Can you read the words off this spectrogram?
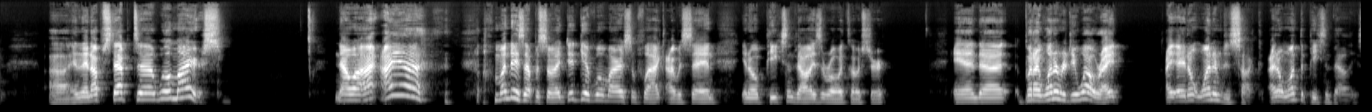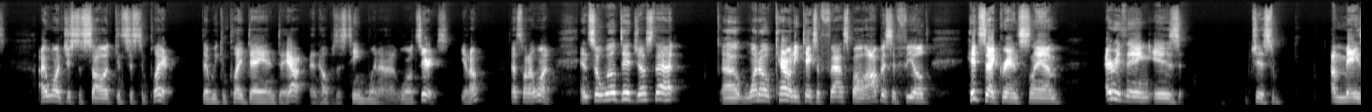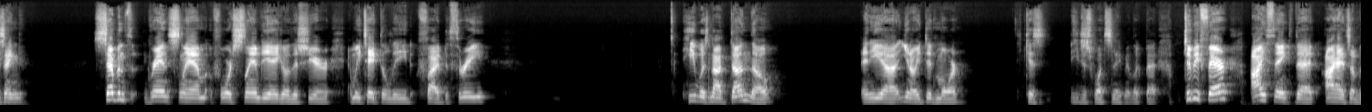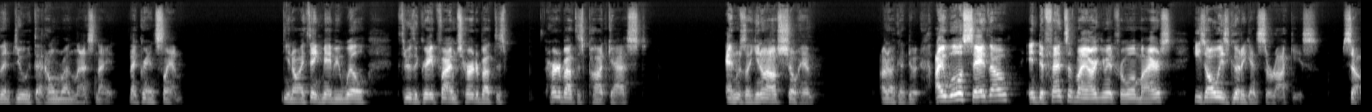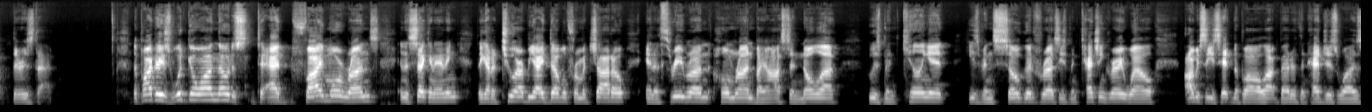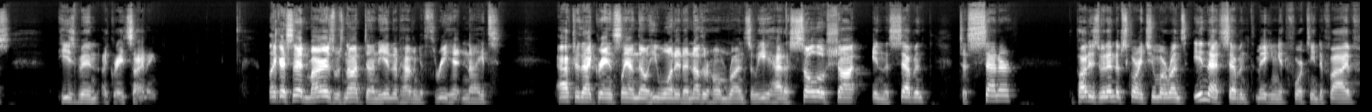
Uh, and then up stepped uh, Wil Myers. Now, I, I uh, Monday's episode, I did give Wil Myers some flack. I was saying, you know, peaks and valleys, a roller coaster, and uh, but I want him to do well, right? I, I don't want him to suck. I don't want the peaks and valleys. I want just a solid, consistent player that we can play day in and day out and helps this team win a World Series. You know, that's what I want. And so Wil did just that. Uh, 1 0 count. He takes a fastball opposite field, hits that grand slam. Everything is just amazing. Seventh grand slam for Slam Diego this year, and we take the lead five to three. He was not done though, and he, uh, you know, he did more because he just wants to make me look bad. To be fair, I think that I had something to do with that home run last night, that grand slam. You know, I think maybe Wil, through the grapevines, heard about this, heard about this podcast, and was like, you know, I'll show him. I'm not going to do it. I will say though, in defense of my argument for Wil Myers, he's always good against the Rockies. So there is that. The Padres would go on though to, to add five more runs in the second inning. They got a two RBI double from Machado and a three run home run by Austin Nola, who's been killing it. He's been so good for us. He's been catching very well. Obviously, he's hitting the ball a lot better than Hedges was. He's been a great signing. Like I said, Myers was not done. He ended up having a three hit night. After that grand slam, though, he wanted another home run, so he had a solo shot in the seventh to center. The Padres would end up scoring two more runs in that seventh, making it 14 to 5.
